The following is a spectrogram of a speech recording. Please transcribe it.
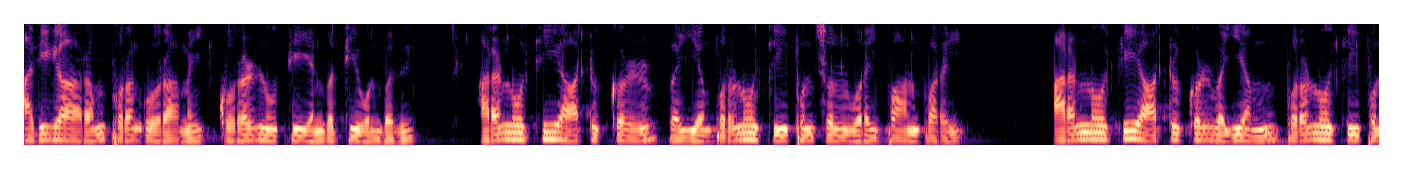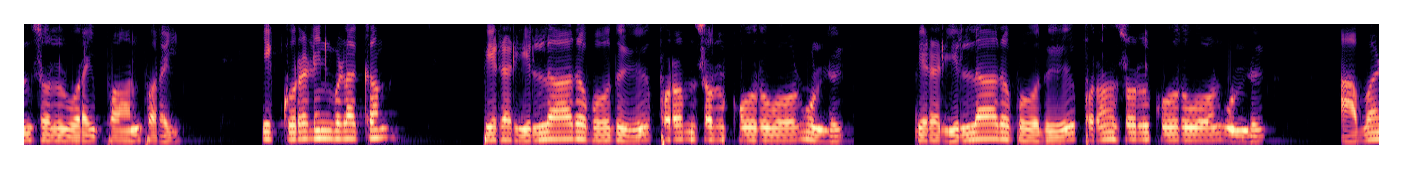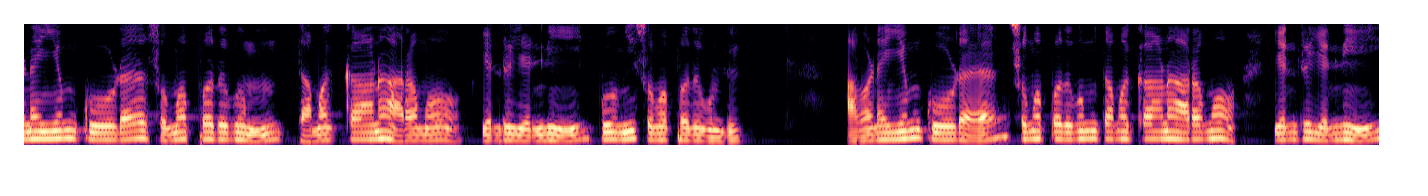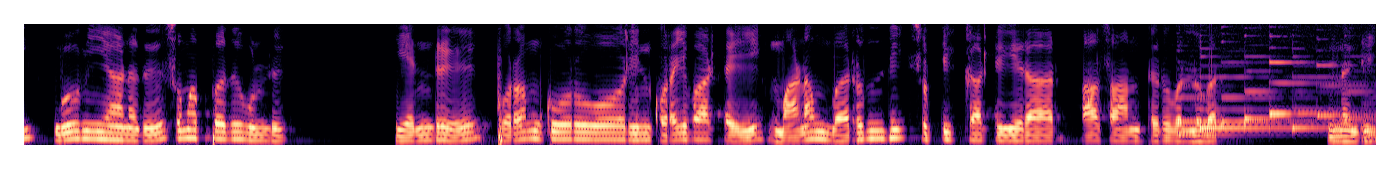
அதிகாரம் புறங்கூறாமை. குறள் நூற்றி எண்பத்தி ஒன்பது. அறநூற்றி ஆற்றுக்கொள் வையம் புறநூற்றி புன்சொல் உரைப்பான் பறை. அறநூற்றி ஆற்றுக்கொள் வையம் புறநூற்றி புன்சொல் உரைப்பான் பறை. இக்குறளின் விளக்கம் பிறர் இல்லாத போது புறம்சொல் கூறுவோன் உண்டு. பிறர் இல்லாத போது புறம் சொல் கூறுவோன் உண்டு. அவனையும் கூட சுமப்பதுவும் தமக்கான அறமோ? என்று எண்ணி பூமி சுமப்பது உண்டு. அவனையும் கூட சுமப்பதுவும் தமக்கான அறமோ? என்று எண்ணி பூமியானது சுமப்பது உண்டு. என்று புறம் கூறுவோரின் குறைபாட்டை மனம் வருந்தி சுட்டிக்காட்டுகிறார் ஆசான் திருவள்ளுவர். நன்றி.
